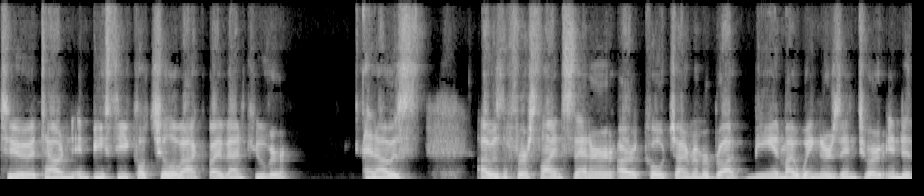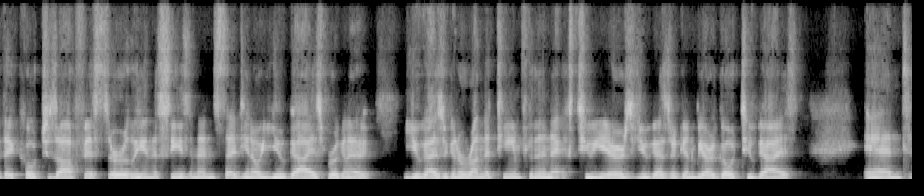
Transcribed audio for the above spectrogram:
to a town in BC called Chilliwack by Vancouver. And I was I was the first line center. Our coach, I remember, brought me and my wingers into our into the coach's office early in the season and said, you know, you guys, we're gonna, you guys are gonna run the team for the next two years. You guys are gonna be our go-to guys. And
